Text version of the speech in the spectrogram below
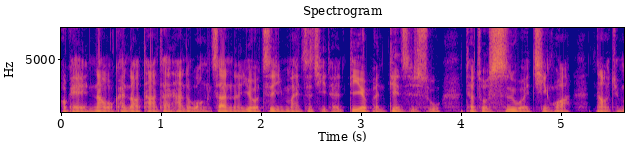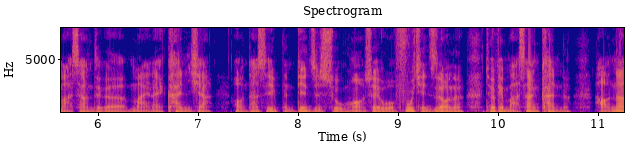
OK，那我看到他在他的网站呢，又有自己卖自己的第二本电子书，叫做《思维进化》。那我就马上这个买来看一下哦。它是一本电子书哈，所以我付钱之后呢，就可以马上看了。好，那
